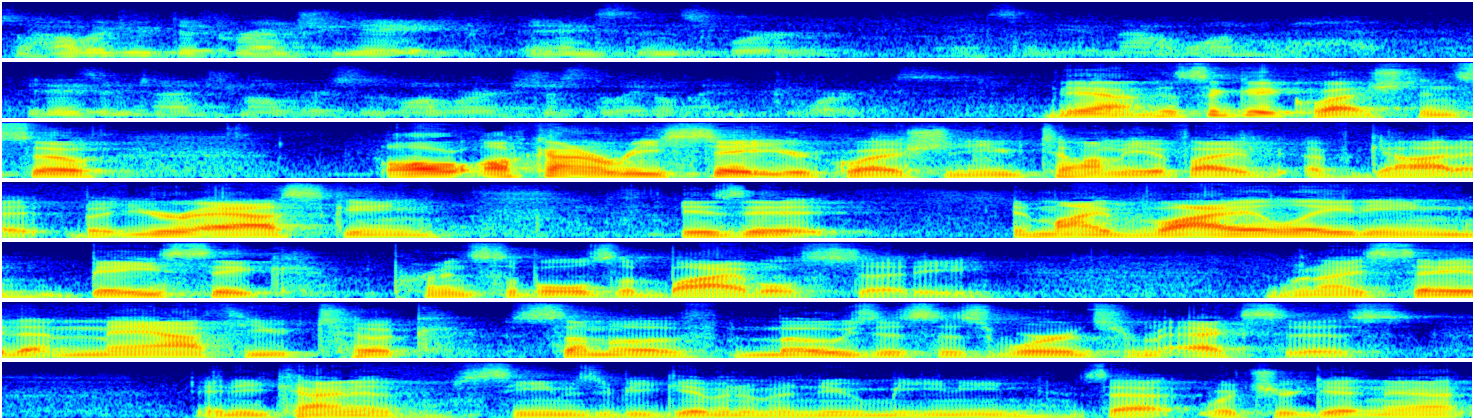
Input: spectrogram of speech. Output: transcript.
So how would you differentiate an instance where, let's say in that one, it is intentional versus one where it's just the way the language works? Yeah, that's a good question. So I'll, I'll kind of restate your question. You tell me if I've, I've got it. But you're asking, is it am I violating basic principles of Bible study when I say that Matthew took some of Moses' words from Exodus and he kind of seems to be giving them a new meaning? Is that what you're getting at?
